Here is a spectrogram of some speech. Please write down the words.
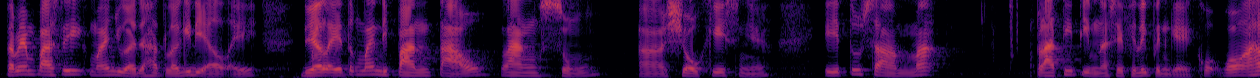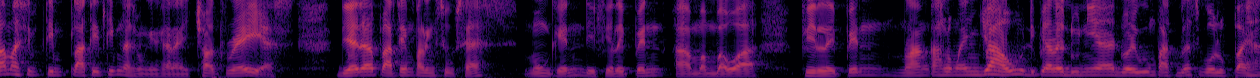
Tapi yang pasti kemarin juga ada satu lagi di LA. Di LA itu kemarin dipantau langsung uh, showcase-nya itu sama pelatih timnas Filipina kayak kok nggak salah masih tim pelatih timnas mungkin sekarang Chot Reyes. Dia adalah pelatih yang paling sukses mungkin di Filipina uh, membawa Filipina melangkah lumayan jauh di Piala Dunia 2014 gue lupa ya.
